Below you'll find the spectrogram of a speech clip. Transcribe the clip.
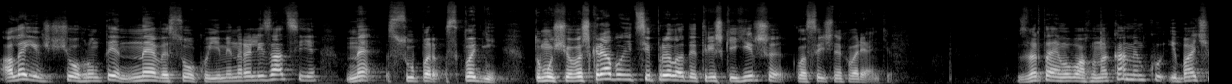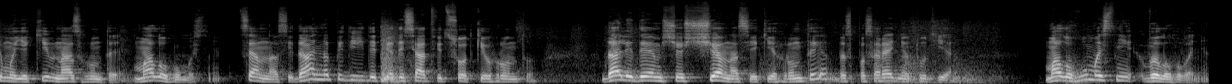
Але якщо ґрунти невисокої мінералізації, не супер складні, тому що вишкрябують ці прилади трішки гірше класичних варіантів. Звертаємо увагу на кам'янку і бачимо, які в нас ґрунти. Малогумусні. Це в нас ідеально підійде 50% ґрунту. Далі дивимося, ще в нас які ґрунти безпосередньо тут є. Малогумосні вилугування.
